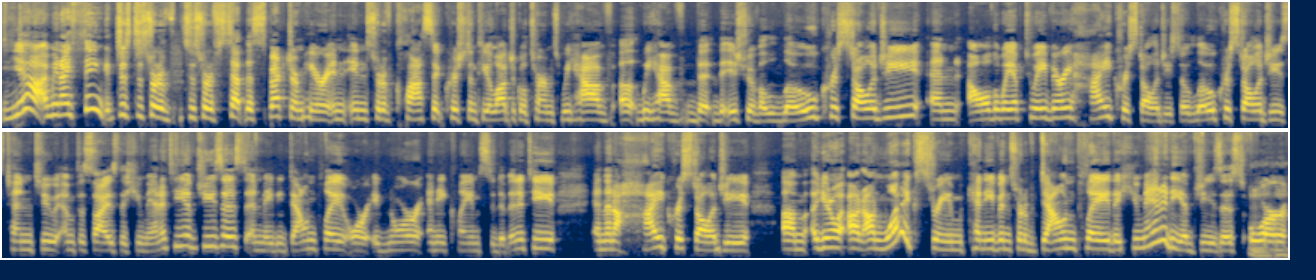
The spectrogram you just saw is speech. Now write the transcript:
yeah i mean i think just to sort of to sort of set the spectrum here in in sort of classic christian theological terms we have uh, we have the the issue of a low christology and all the way up to a very high christology. So low christologies tend to emphasize the humanity of jesus and maybe downplay or ignore any claims to divinity. And then a high christology um, you know, on, on one extreme can even sort of downplay the humanity of Jesus or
